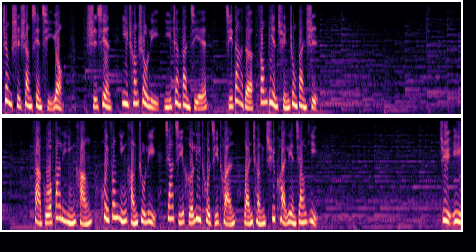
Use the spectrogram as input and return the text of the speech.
正式上线启用，实现一窗受理、一站办结，极大的方便群众办事。法国巴黎银行、汇丰银行助力加急和力拓集团完成区块链交易。据 e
